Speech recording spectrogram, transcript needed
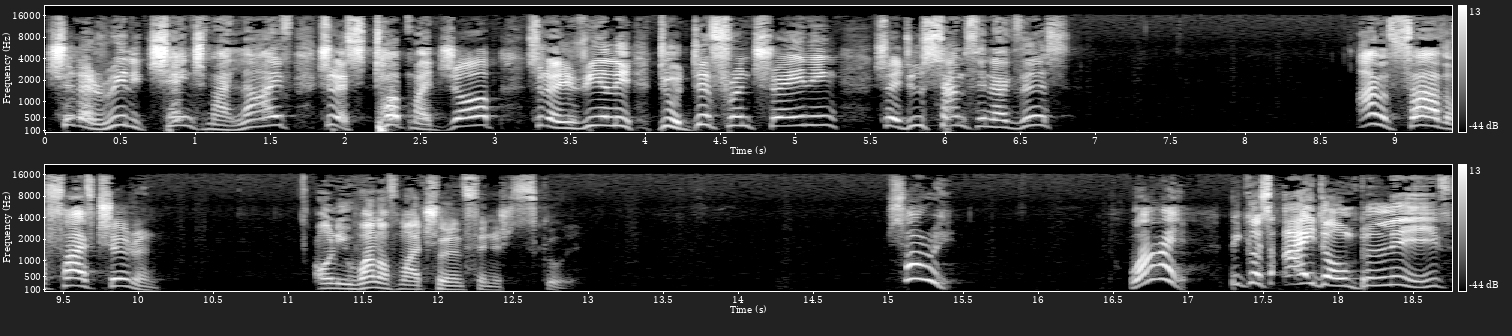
Should I really change my life? Should I stop my job? Should I really do a different training? Should I do something like this? I'm a father of five children. Only one of my children finished school. Sorry. Why? Because I don't believe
